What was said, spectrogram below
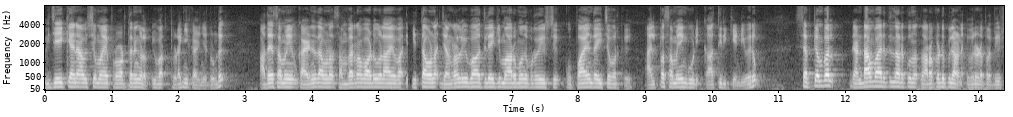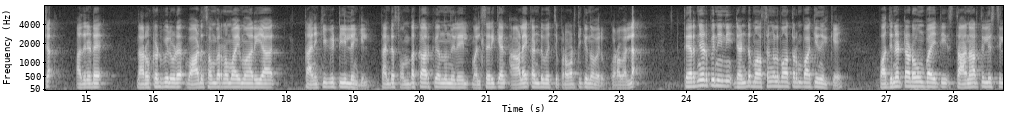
വിജയിക്കാനാവശ്യമായ പ്രവർത്തനങ്ങളും ഇവർ തുടങ്ങിക്കഴിഞ്ഞിട്ടുണ്ട്. അതേസമയം കഴിഞ്ഞ തവണ സംവരണ വാർഡുകളായവ ഇത്തവണ ജനറൽ വിഭാഗത്തിലേക്ക് മാറുമെന്ന് പ്രതീക്ഷിച്ച് കുപ്പായം തയ്ച്ചവർക്ക് അല്പസമയം കൂടി കാത്തിരിക്കേണ്ടി വരും. സെപ്റ്റംബർ രണ്ടാം വാരത്തിൽ നടക്കുന്ന നറുക്കെടുപ്പിലാണ് ഇവരുടെ പ്രതീക്ഷ. അതിനിടെ നറുക്കെടുപ്പിലൂടെ വാർഡ് സംവരണമായി മാറിയാൽ തനിക്ക് കിട്ടിയില്ലെങ്കിൽ തന്റെ സ്വന്തക്കാർക്ക് എന്ന നിലയിൽ മത്സരിക്കാൻ ആളെ കണ്ടുവച്ച് പ്രവർത്തിക്കുന്നവരും കുറവല്ല. തെരഞ്ഞെടുപ്പിന് ഇനി രണ്ട് മാസങ്ങൾ മാത്രം ബാക്കി നിൽക്കെ പതിനെട്ടടവും പയറ്റി സ്ഥാനാർത്ഥി ലിസ്റ്റിൽ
